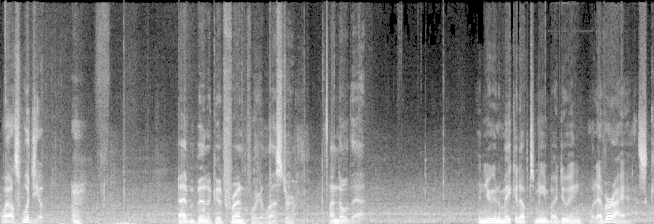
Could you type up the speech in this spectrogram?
what else would you? I haven't been a good friend for you, Lester. I know that. And you're gonna make it up to me by doing whatever I ask.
